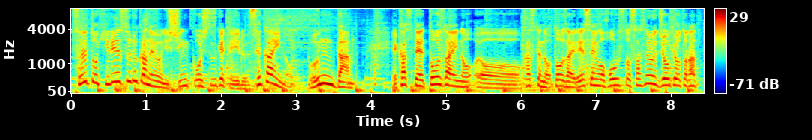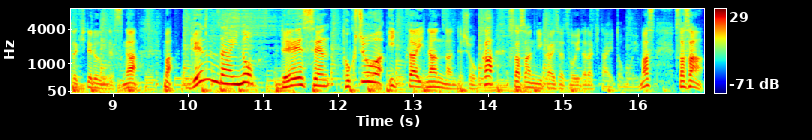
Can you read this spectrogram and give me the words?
それと比例するかのように進行し続けている世界の分断。かつて東西のかつての東西冷戦を彷彿とさせる状況となってきてるんですが、まあ、現代の冷戦特徴は一体何なんでしょうか？須田さんに解説をいただきたいと思います。須田さん、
